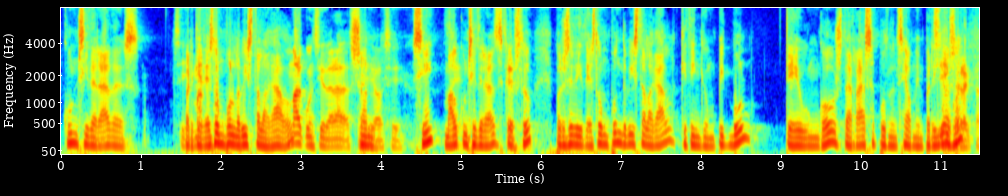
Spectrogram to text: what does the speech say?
considerades, Sí, perquè mal- des d'un punt de vista legal... Mal considerades, són, jo, sí. sí, mal Sí. considerades, Sí, creus tu? Però és a dir, des d'un punt de vista legal, qui tingui un pitbull té un gos de raça potencialment perillosa correcte.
